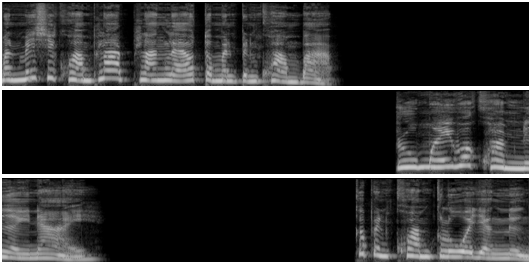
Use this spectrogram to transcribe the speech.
มันไม่ใช่ความพลาดพลั้งแล้วแต่มันเป็นความบาป รู้ไหมว่าความเหนื่อยหน่าย ก็เป็นความกลัวอย่างหนึ่ง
